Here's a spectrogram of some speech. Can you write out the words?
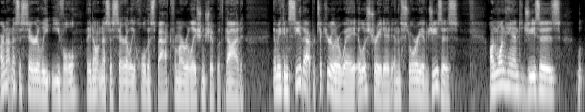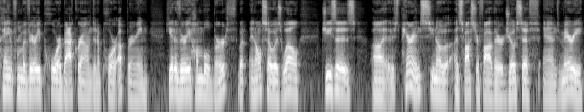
are not necessarily evil, they don't necessarily hold us back from our relationship with God and we can see that particular way illustrated in the story of Jesus. On one hand, Jesus came from a very poor background and a poor upbringing. He had a very humble birth, but and also as well, Jesus, uh, his parents, you know, his foster father Joseph and Mary,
